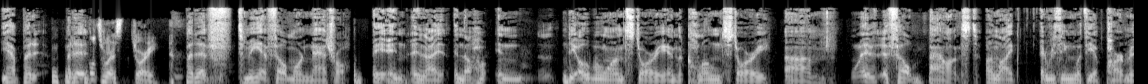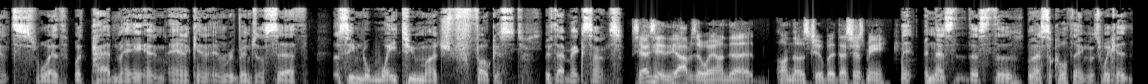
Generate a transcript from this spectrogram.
Yeah, but but it, were a story. but it, to me it felt more natural in in I in the whole- in the Obi Wan story and the clone story. Um, it, it felt balanced, unlike everything with the apartments with with Padme and Anakin and Revenge of the Sith. It seemed way too much focused, if that makes sense. See, I see it the opposite way on the on those two, but that's just me. And that's that's the that's the cool thing is we could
